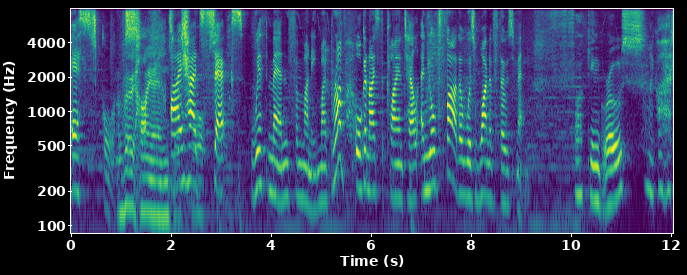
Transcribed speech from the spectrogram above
escort. A very high end. I had sex with men for money. My brother organized the clientele, and your father was one of those men. Fucking gross. Oh my god.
